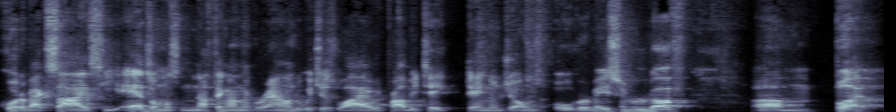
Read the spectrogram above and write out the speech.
quarterback size. He adds almost nothing on the ground, which is why I would probably take Daniel Jones over Mason Rudolph. Um, but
